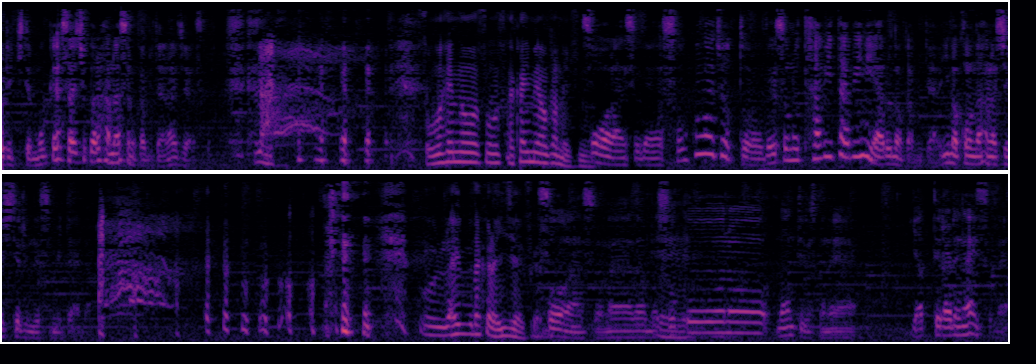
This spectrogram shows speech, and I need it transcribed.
人来て、もう一回最初から話すのかみたいなのあるじゃないですか。その辺の、その境目はわかんないですね。そうなんですよ。だからそこはちょっと、で、そのたびたびにやるのかみたいな。今こんな話してるんですみたいな。もうライブだからいいじゃないですか。そうなんですよね。だからもうそこえの、なんていうんですかね、やってられないですよね。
